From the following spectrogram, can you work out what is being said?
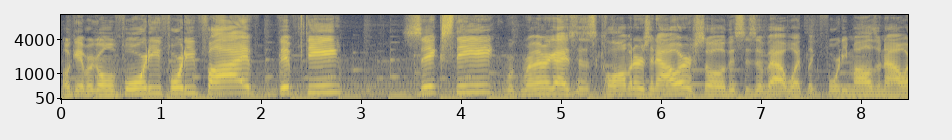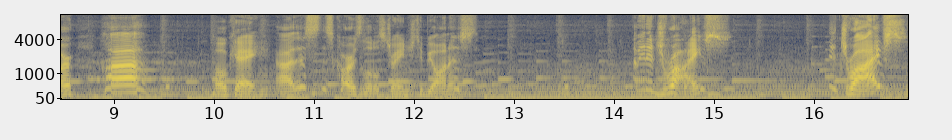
Okay, we're going 40, 45, 50, 60. Remember, guys, this is kilometers an hour, so this is about, what, like 40 miles an hour? Huh? Okay, uh, this this car is a little strange, to be honest. I mean, it drives. It drives.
